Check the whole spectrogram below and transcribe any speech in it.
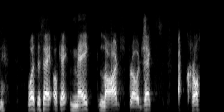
was to say, okay, make large projects across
